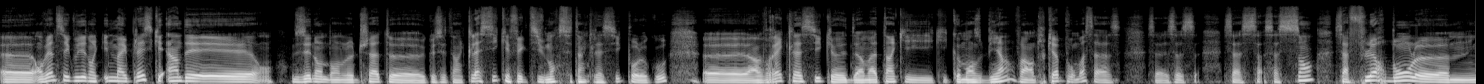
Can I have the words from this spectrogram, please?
Euh, on vient de s'écouter donc In My Place qui est un des on disait dans, dans le chat euh, que c'est un classique effectivement, c'est un classique pour le coup. Euh, un vrai classique euh, d'un matin qui, qui commence bien. Enfin, en tout cas, pour moi, ça, ça, ça, ça, ça, sent, ça fleure bon le,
